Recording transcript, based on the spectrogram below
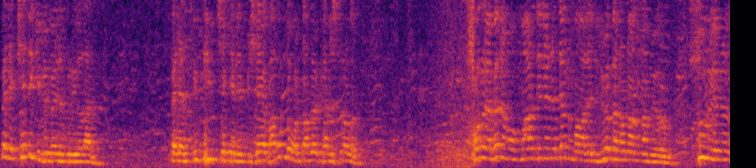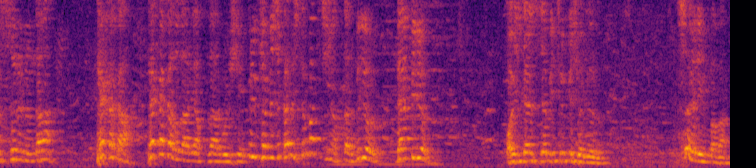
böyle kedi gibi böyle duruyorlar. Böyle bir pil çekelim bir şey yapalım da ortalığı karıştıralım. Sonra efendim o Mardin'e neden mal ediliyor ben onu anlamıyorum. Suriye'nin sırrında PKK, PKK'lılar yaptılar bu işi. Ülkemizi karıştırmak için yaptılar biliyorum. Ben biliyorum. O yüzden size bir türkü söylüyorum. Söyleyin babam.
